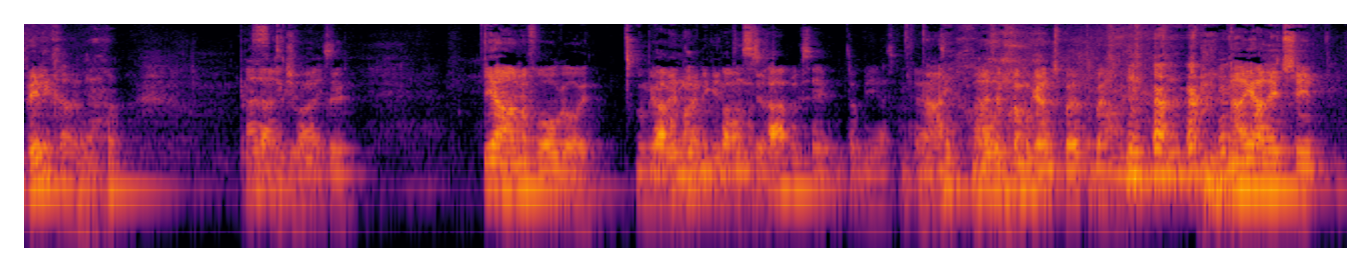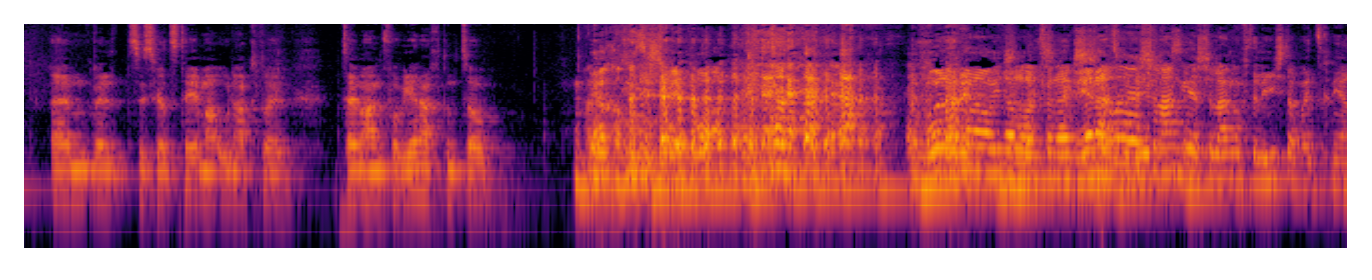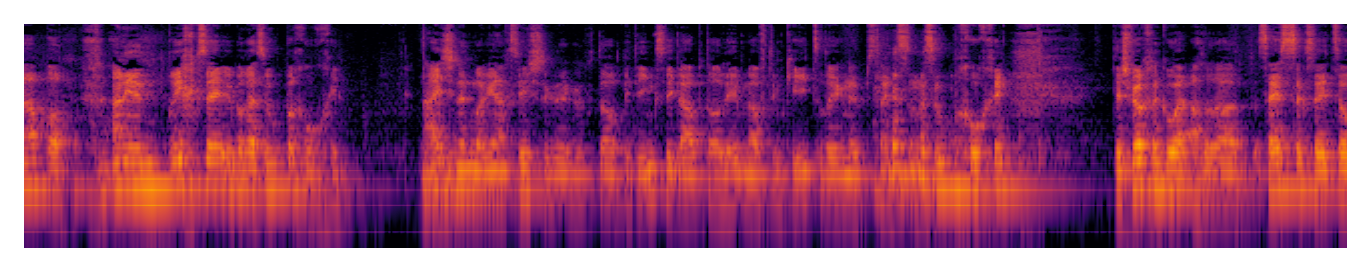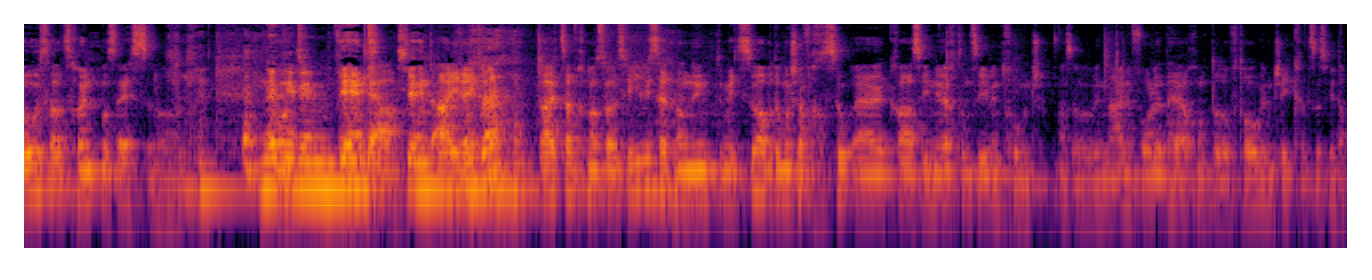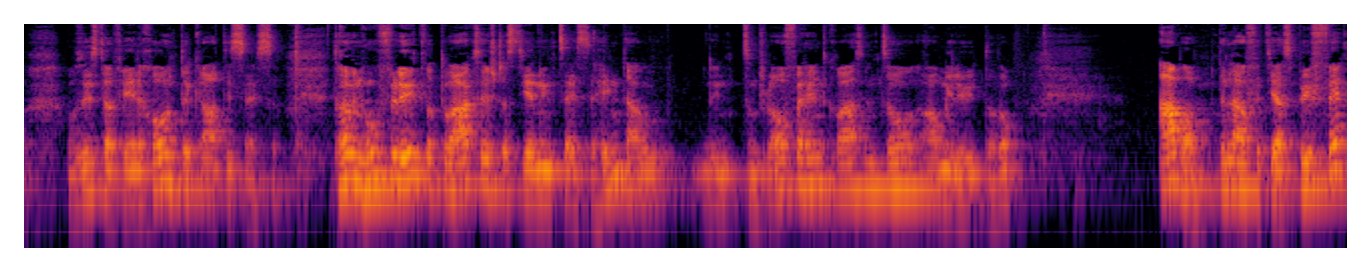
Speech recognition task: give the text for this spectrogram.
Pelikan? Ja. Nein, da habe ich geschweißt. Ich habe auch noch Fragen euch. Und mich eure Warum, Meinung du- warum das interessiert. Kabel gesehen, Tobias, beim? Nein, nein, das können wir gerne später behandeln. nein, ich habe letztens, ähm, weil sonst wird das Thema unaktuell, im Zusammenhang von Weihnachten und so. Ja, komm, das ist schon vor. Obwohl wir noch wieder mal für Ja, ist schon lange, ist schon lange auf der Liste, aber hat sich nie angeboten. habe ich einen Bericht gesehen über eine Superküche. Nein, es ist nicht mal wie es ist. Da bei Ding, ich glaube, da leben auf dem Kiez oder irgendetwas. Da haben sie so eine Superküche. Das ist wirklich gut. Also da- das Essen sieht so aus, als könnte man es essen. Nicht wie Und beim die, haben, die haben eine Regel. Da jetzt einfach noch so als Hinweis, hat noch nichts damit zu tun, aber du musst einfach so, äh, quasi nüchtern sein, wenn du kommst. Also wenn einer voll daherkommt oder auf Drogen, dann schicken sie es wieder. Aber sonst darf jeder kommen und gratis essen. Da haben einen Haufen Leute, die du ansiehst, dass die nichts zu essen haben, auch nichts zum Schlafen haben quasi und so. Arme Leute, oder? Aber dann laufen die ans Buffet,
